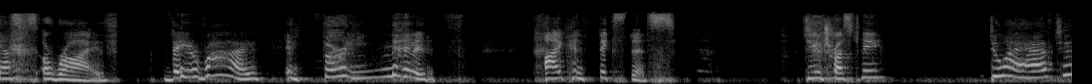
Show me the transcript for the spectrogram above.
guests arrive? They arrive in 30 minutes. I can fix this. Do you trust me? Do I have to?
